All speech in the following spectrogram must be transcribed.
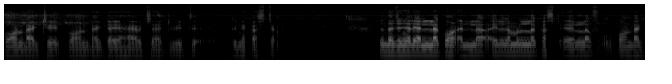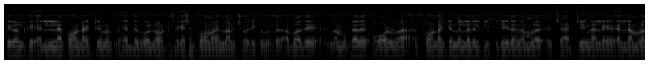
contact contact I have chat with പിന്നെ കസ്റ്റം ഇതെന്താ വെച്ച് കഴിഞ്ഞാൽ എല്ലാ കോ എല്ലാ അതിൽ നമ്മളുള്ള കസ്റ്റ ഉള്ള കോണ്ടാക്റ്റുകൾക്ക് എല്ലാ കോണ്ടാക്റ്റിനും ഇതുപോലെ നോട്ടിഫിക്കേഷൻ പോകണോ എന്നാണ് ചോദിക്കുന്നത്. അപ്പോൾ അത് നമുക്കത് ഓൾ കോണ്ടാക്റ്റ് എന്നുള്ളതിൽ ക്ലിക്ക് ചെയ്താൽ നമ്മൾ ചാറ്റ് ചെയ്യുന്ന അല്ലെങ്കിൽ നമ്മളെ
